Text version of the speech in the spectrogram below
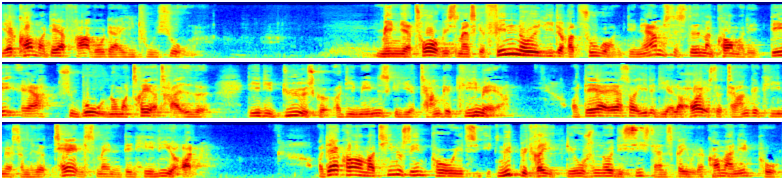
jeg kommer derfra, hvor der er intuition. Men jeg tror, hvis man skal finde noget i litteraturen, det nærmeste sted, man kommer det, det er symbol nummer 33. Det er de dyriske og de menneskelige tankeklimaer. Og der er så et af de allerhøjeste tankeklimaer, som hedder talsmanden, den hellige ånd. Og der kommer Martinus ind på et, et nyt begreb. Det er jo sådan noget af det sidste, han skrev. Der kommer han ind på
